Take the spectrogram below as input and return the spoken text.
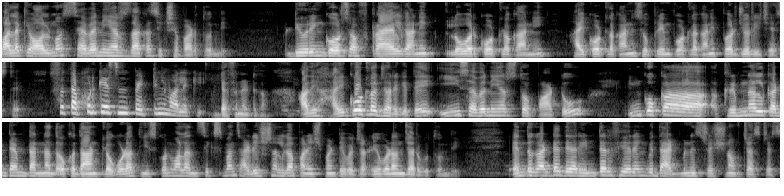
వాళ్ళకి ఆల్మోస్ట్ సెవెన్ ఇయర్స్ దాకా శిక్ష పడుతుంది. డ్యూరింగ్ కోర్స్ ఆఫ్ ట్రయల్ కానీ లోవర్ కోర్టులో కానీ హైకోర్టులో కానీ సుప్రీంకోర్టులో కానీ పర్జూరీ చేస్తే. సో తప్పుడు కేసును పెట్టిన వాళ్ళకి? డెఫినెట్గా అది హైకోర్టులో జరిగితే ఈ సెవెన్ ఇయర్స్తో పాటు ఇంకొక క్రిమినల్ కంటెంప్ట్ అన్నది ఒక దాంట్లో కూడా తీసుకొని వాళ్ళని సిక్స్ మంత్స్ అడిషనల్గా పనిష్మెంట్ ఇవ్వ ఇవ్వడం జరుగుతుంది. ఎందుకంటే they are interfering with the administration of justice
